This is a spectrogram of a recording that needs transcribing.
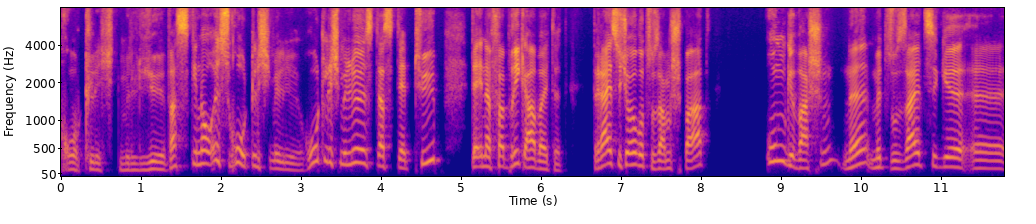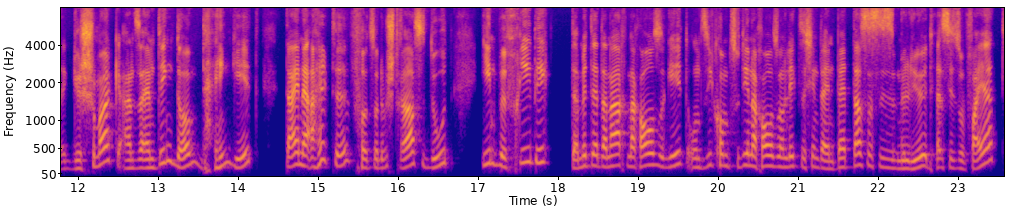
Rotlichtmilieu. Was genau ist Rotlichtmilieu? Rotlichtmilieu ist, dass der Typ, der in der Fabrik arbeitet, 30 Euro zusammenspart, ungewaschen, ne, mit so salzige äh, Geschmack an seinem Ding-Dong dahin geht, deine Alte von so einem Straßendude ihn befriedigt, damit er danach nach Hause geht und sie kommt zu dir nach Hause und legt sich in dein Bett. Das ist dieses Milieu, das sie so feiert.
